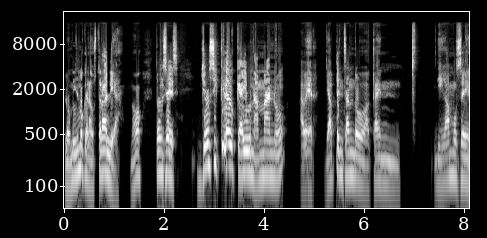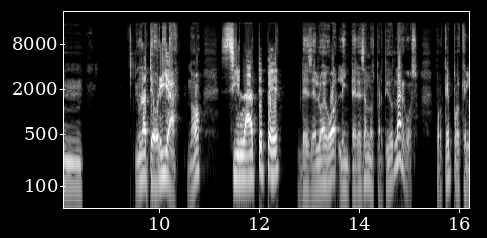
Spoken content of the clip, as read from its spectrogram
lo mismo que en Australia, ¿no? Entonces, yo sí creo que hay una mano, a ver, ya pensando acá en, digamos, en una teoría, ¿no? Si la ATP, desde luego, le interesan los partidos largos. ¿Por qué? Porque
